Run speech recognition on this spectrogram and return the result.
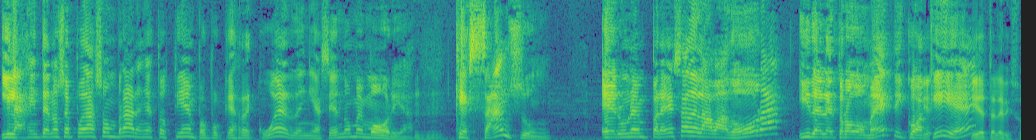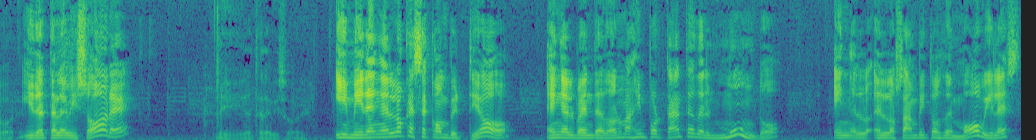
Y la gente no se puede asombrar en estos tiempos porque recuerden y haciendo memoria que Samsung era una empresa de lavadora y de electrodomésticos aquí, ¿eh? Y de televisores. Y de televisores. Y de televisores. Y miren en lo que se convirtió en el vendedor más importante del mundo en, el- en los ámbitos de móviles,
